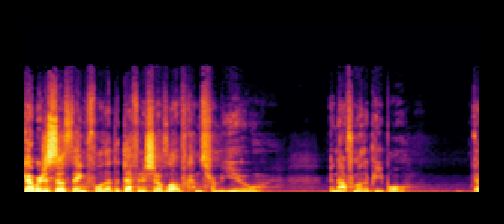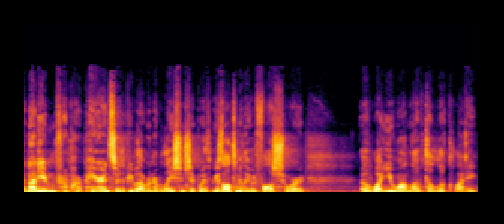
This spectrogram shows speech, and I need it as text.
God, we're just so thankful that the definition of love comes from you and not from other people. God, not even from our parents or the people that we're in a relationship with, because ultimately it would fall short of what you want love to look like.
